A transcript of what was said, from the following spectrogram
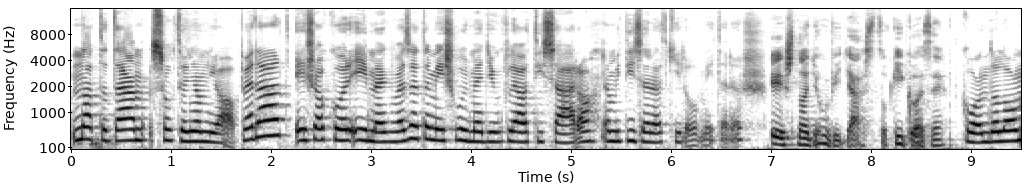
natadám szokta nyomni a pedált, és akkor én megvezetem, és úgy megyünk le a Tiszára, ami 15 kilométeres. És nagyon vigyáztok, igaz-e? Gondolom,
